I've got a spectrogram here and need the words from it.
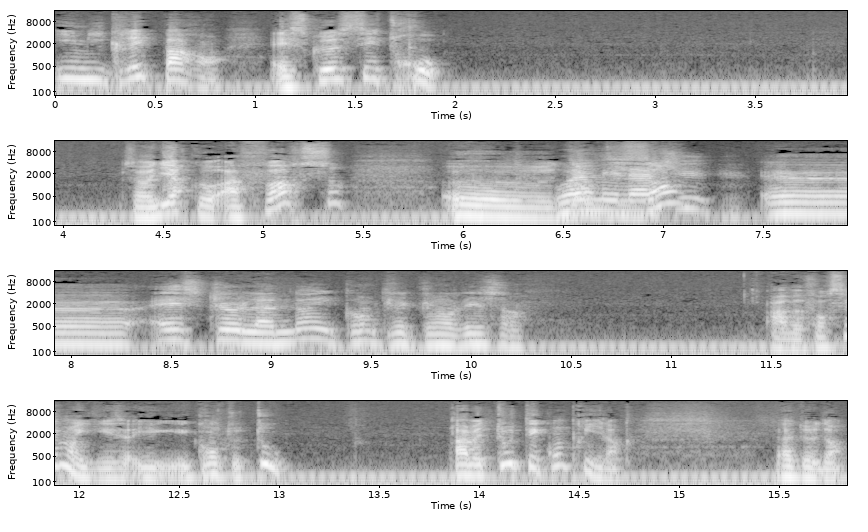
immigrés par an. Est-ce que c'est trop? Ça veut dire qu'à force, euh, Ouais, dans mais 10 ans- là-dessus, euh, est-ce que là-dedans ils comptent les clandestins ah bah forcément, ils, ils- ils comptent tout. Ah mais tout est compris là, là-dedans.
